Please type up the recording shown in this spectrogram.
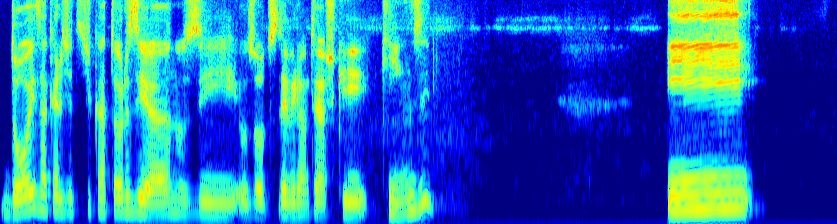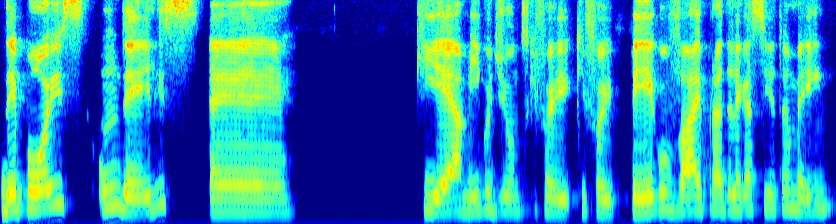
Dois, acredito, de 14 anos e os outros deveriam ter, acho que, 15. E depois, um deles, é, que é amigo de um dos que foi, que foi pego, vai para a delegacia também.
